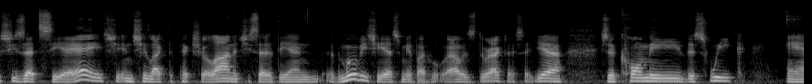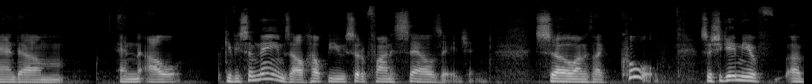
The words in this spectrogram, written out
she's at CAA, she, and she liked the picture a lot. And she said at the end of the movie, she asked me if I, who I was director. I said, yeah. She said, call me this week, and um, and I'll give you some names. I'll help you sort of find a sales agent. So I was like, cool. So she gave me a, a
